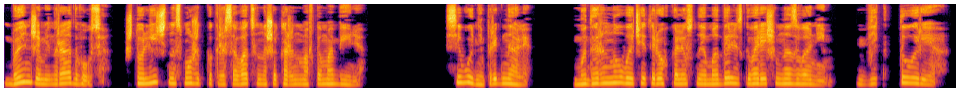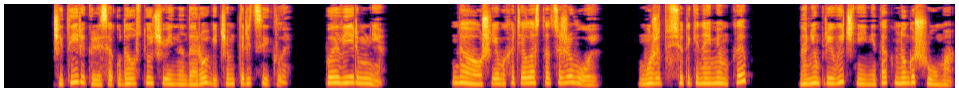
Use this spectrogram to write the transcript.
Бенджамин радовался, что лично сможет покрасоваться на шикарном автомобиле. Сегодня пригнали. Модерновая четырехколесная модель с говорящим названием «Виктория». Четыре колеса куда устойчивее на дороге, чем трициклы. Поверь мне. Да уж, я бы хотела остаться живой. Может, все-таки наймем Кэп? На нем привычнее и не так много шума.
